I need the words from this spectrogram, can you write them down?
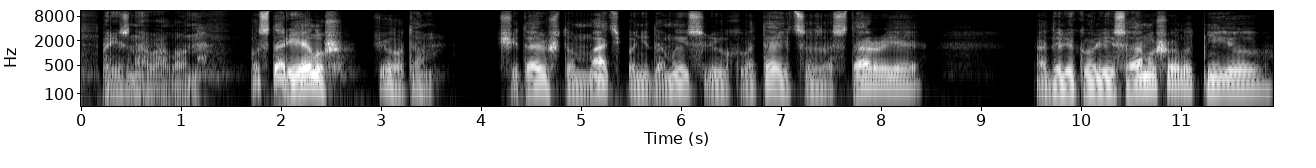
— признавал он. «Постарел уж. Чего там? Считаю, что мать по недомыслию хватается за старое, а далеко ли и сам ушел от нее?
